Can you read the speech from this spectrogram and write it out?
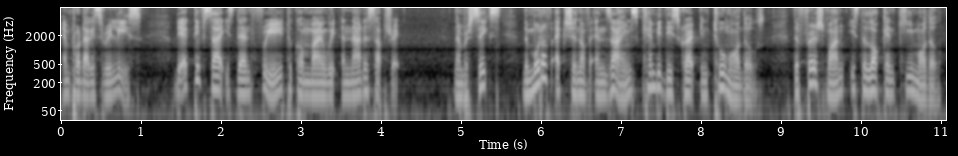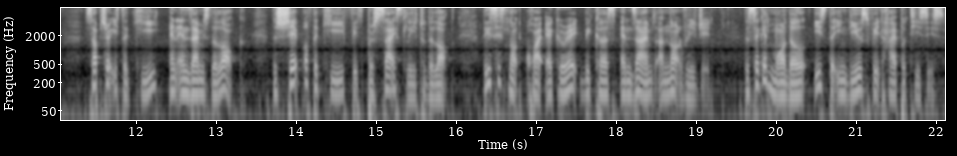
and product is released. The active site is then free to combine with another substrate. Number 6. The mode of action of enzymes can be described in two models. The first one is the lock and key model. Substrate is the key and enzyme is the lock. The shape of the key fits precisely to the lock. This is not quite accurate because enzymes are not rigid. The second model is the induced fit hypothesis.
